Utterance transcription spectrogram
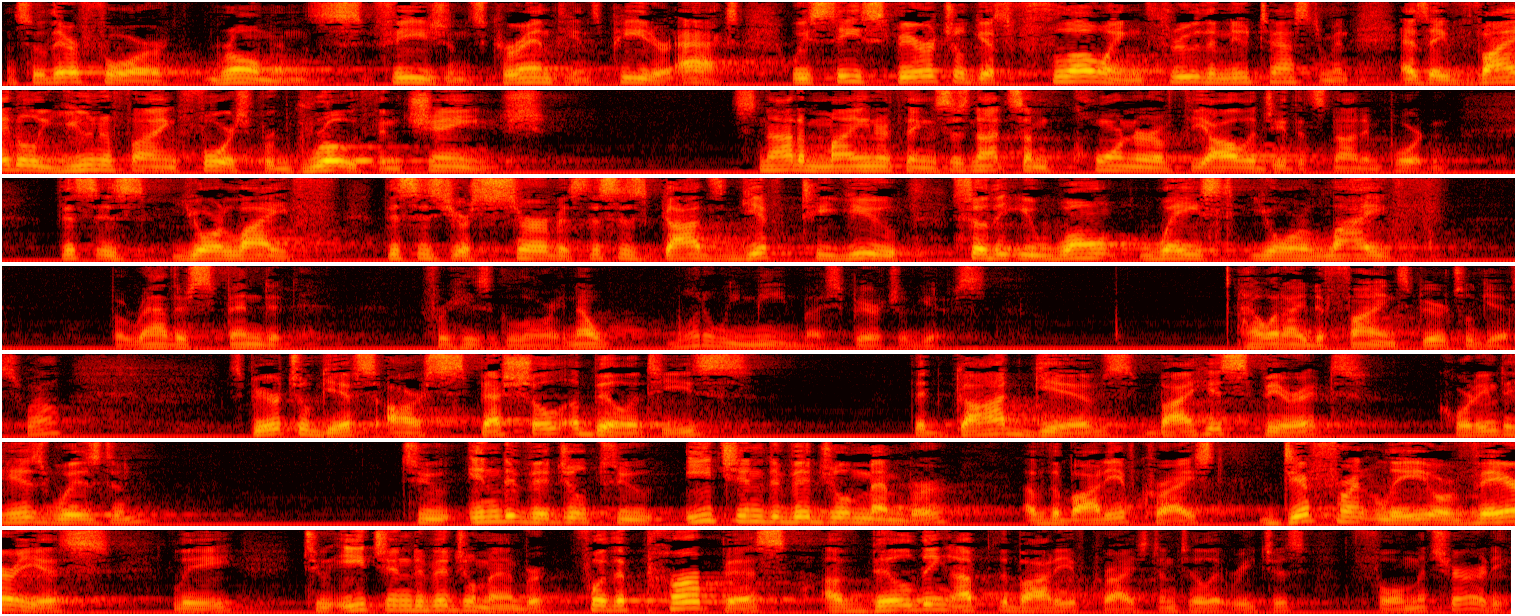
And so, therefore, Romans, Ephesians, Corinthians, Peter, Acts, we see spiritual gifts flowing through the New Testament as a vital unifying force for growth and change. It's not a minor thing. This is not some corner of theology that's not important. This is your life. This is your service. This is God's gift to you so that you won't waste your life, but rather spend it for His glory. Now, what do we mean by spiritual gifts? How would I define spiritual gifts? Well, spiritual gifts are special abilities that God gives by His Spirit, according to His wisdom, to individual to each individual member of the body of Christ, differently or variously to each individual member, for the purpose of building up the body of Christ until it reaches full maturity.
